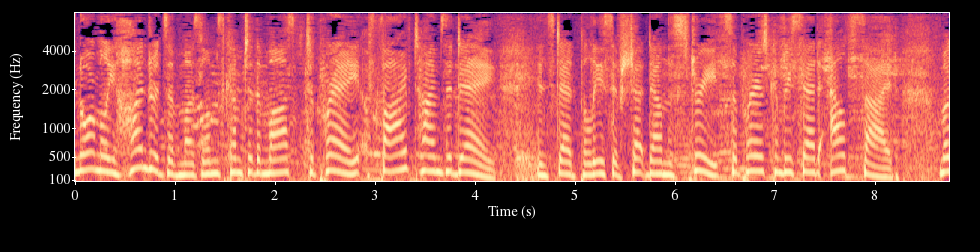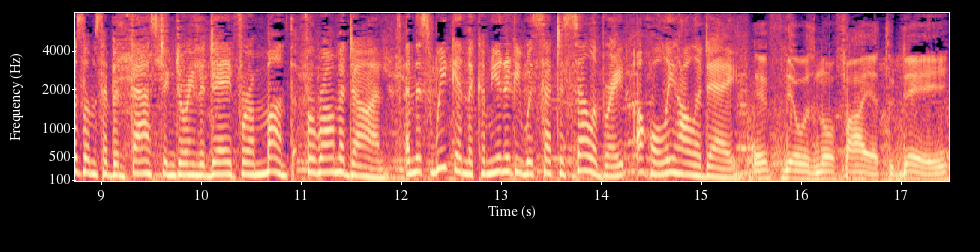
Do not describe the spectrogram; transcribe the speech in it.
Normally, hundreds of Muslims come to the mosque to pray five times a day. Instead, police have shut down the streets so prayers can be said outside. Muslims have been fasting during the day for a month for Ramadan, and this weekend the community was set to celebrate a holy holiday. If there was no fire today,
